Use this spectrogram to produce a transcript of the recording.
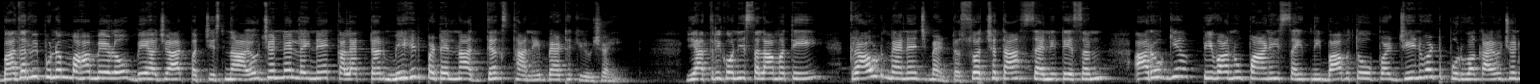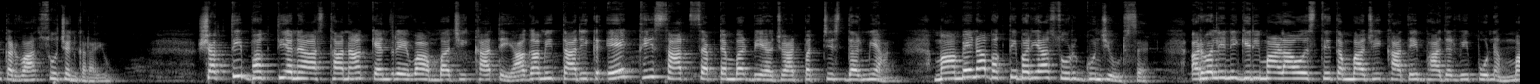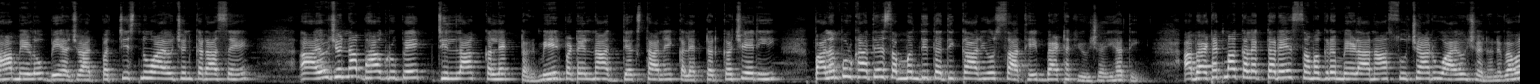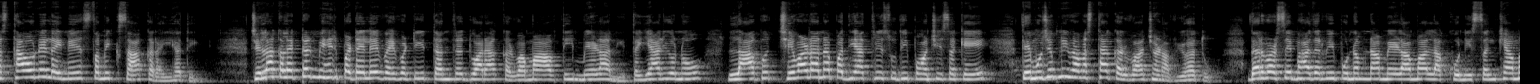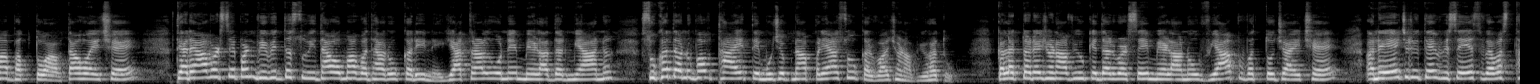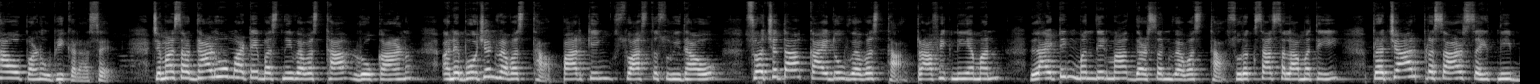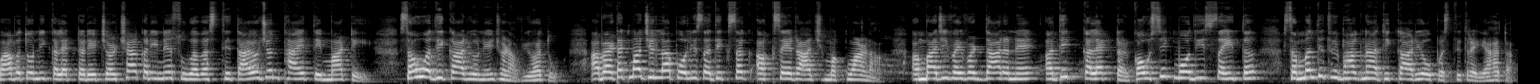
ભાદરવી પૂનમ મહામેળો બે હજાર પચીસના આયોજનને લઈને કલેક્ટર મિહિર પટેલના અધ્યક્ષસ્થાને બેઠક યોજાઈ. યાત્રિકોની સલામતી, ક્રાઉડ મેનેજમેન્ટ, સ્વચ્છતા, સેનિટેશન, આરોગ્ય, પીવાનું પાણી સહિતની બાબતો ઉપર ઝીણવટપૂર્વક આયોજન કરવા સૂચન કરાયું. શક્તિ, ભક્તિ અને આસ્થાના કેન્દ્ર એવા અંબાજી ખાતે આગામી તારીખ એકથી સાત સપ્ટેમ્બર બે હજાર પચીસ દરમિયાન મા ભક્તિભર્યા સુર ગુંજી ઉઠશે. અરવલ્લીની ગિરિમાળાઓ સ્થિત અંબાજી ખાતે ભાદરવી પૂનમ મહામેળો બે હજાર પચીસનું આયોજન કરાશે. આ આયોજનના ભાગરૂપે જિલ્લા કલેક્ટર મેહર પટેલના અધ્યક્ષસ્થાને કલેક્ટર કચેરી, પાલનપુર ખાતે સંબંધિત અધિકારીઓ સાથે બેઠક યોજાઈ હતી. આ બેઠકમાં કલેક્ટરે સમગ્ર મેળાના સુચારુ આયોજન અને વ્યવસ્થાઓને લઈને સમીક્ષા કરાઈ હતી. જિલ્લા કલેક્ટર મિહિર પટેલે વહીવટી તંત્ર દ્વારા કરવામાં આવતી મેળાની તૈયારીઓનો લાભ છેવાડાના પદયાત્રી સુધી પહોંચી શકે તે મુજબની વ્યવસ્થા કરવા જણાવ્યું હતું. દર વર્ષે ભાદરવી પૂનમના મેળામાં લાખોની સંખ્યામાં ભક્તો આવતા હોય છે. ત્યારે આ વર્ષે પણ વિવિધ સુવિધાઓમાં વધારો કરીને યાત્રાળુઓને મેળા દરમિયાન સુખદ અનુભવ થાય તે મુજબના પ્રયાસો કરવા જણાવ્યું હતું. કલેક્ટરે જણાવ્યું કે દર વર્ષે મેળાનો વ્યાપ વધતો જાય છે અને એ જ રીતે વિશેષ વ્યવસ્થાઓ પણ ઊભી કરાશે, જેમાં શ્રદ્ધાળુઓ માટે બસની વ્યવસ્થા, રોકાણ અને ભોજન વ્યવસ્થા, પાર્કિંગ, સ્વાસ્થ્ય સુવિધાઓ, સ્વચ્છતા કાયદો વ્યવસ્થા, ટ્રાફિક નિયમન, લાઇટિંગ મંદિરમાં દર્શન વ્યવસ્થા, સુરક્ષા સલામતી, પ્રચાર પ્રસાર સહિતની બાબતોની કલેક્ટરે ચર્ચા કરીને સુવ્યવસ્થિત આયોજન થાય તે માટે સૌ અધિકારીઓને જણાવ્યું હતું. આ બેઠકમાં જિલ્લા પોલીસ અધિક્ષક અક્ષય રાજ મકવાણા અંબાજી વહીવટદાર અને અધિક કલેક્ટર કૌશિક મોદી સહિત સંબંધિત વિભાગના અધિકારીઓ ઉપસ્થિત રહ્યા હતા.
